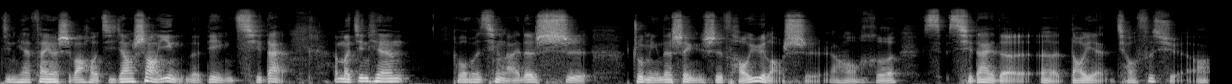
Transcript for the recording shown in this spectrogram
今天三月十八号即将上映的电影《期待》。那么今天。我们请来的是著名的摄影师曹郁老师，然后和期待的呃导演乔思雪啊，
